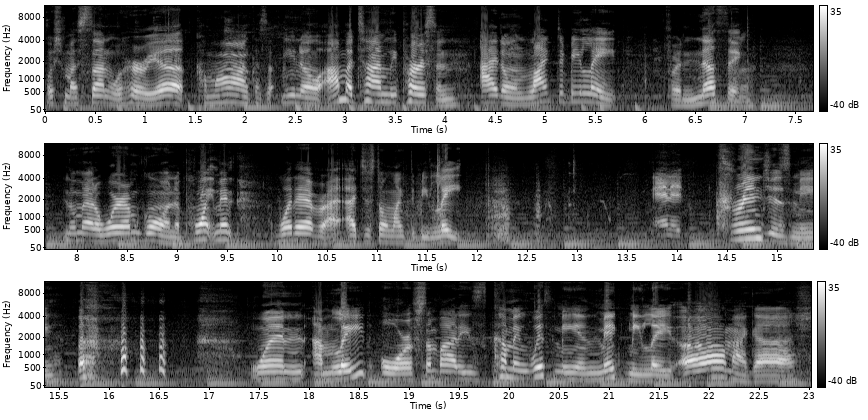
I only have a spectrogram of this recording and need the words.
Wish my son would hurry up. Come on, because, you know, I'm a timely person. I don't like to be late for nothing. No matter where I'm going, appointment, whatever. I, I just don't like to be late. And it cringes me when I'm late or if somebody's coming with me and make me late. Oh my gosh.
